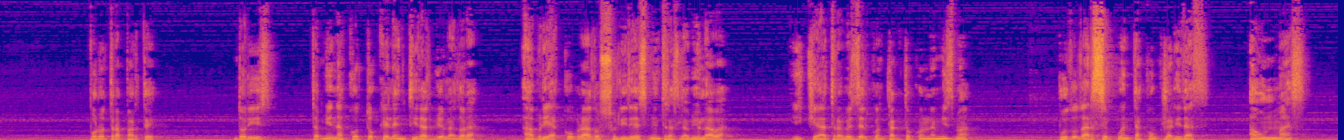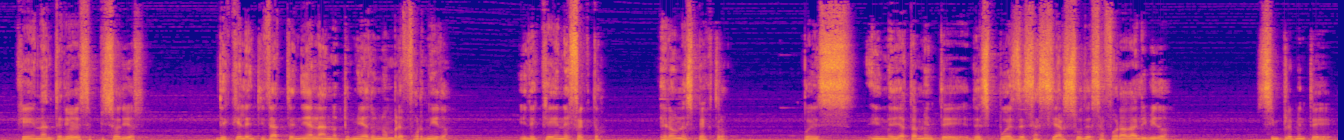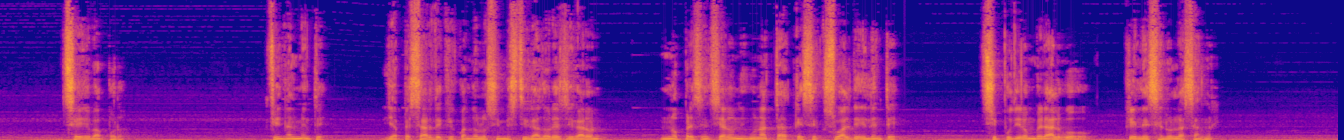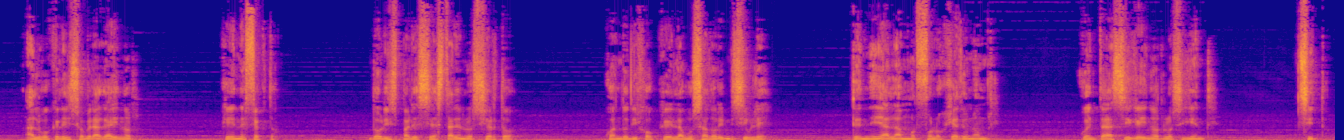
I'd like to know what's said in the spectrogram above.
Por otra parte, Doris también acotó que la entidad violadora habría cobrado solidez mientras la violaba y que a través del contacto con la misma pudo darse cuenta con claridad, aún más que en anteriores episodios, de que la entidad tenía la anatomía de un hombre fornido y de que en efecto era un espectro pues inmediatamente después de saciar su desaforada líbido, simplemente se evaporó. Finalmente, y a pesar de que cuando los investigadores llegaron no presenciaron ningún ataque sexual de ente, sí pudieron ver algo que le celó la sangre. Algo que le hizo ver a Gaynor que en efecto, Doris parecía estar en lo cierto cuando dijo que el abusador invisible tenía la morfología de un hombre. Cuenta así Gaynor lo siguiente. Cito.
